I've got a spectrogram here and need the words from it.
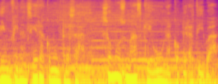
En Financiera como Ultrasan somos más que una cooperativa,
